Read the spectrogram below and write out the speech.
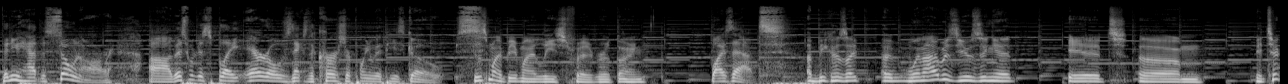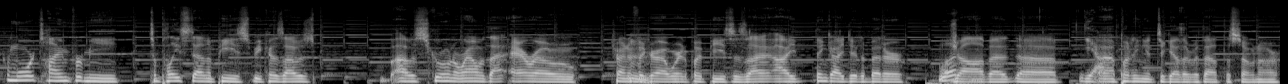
Then you have the sonar. Uh, this will display arrows next to the cursor pointing where the piece goes. This might be my least favorite thing. Why is that? Uh, because I uh, when I was using it, it um it took more time for me to place down a piece because I was I was screwing around with that arrow trying to figure out where to put pieces. I I think I did a better Well, job at uh, Yeah. uh putting it together without the sonar.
